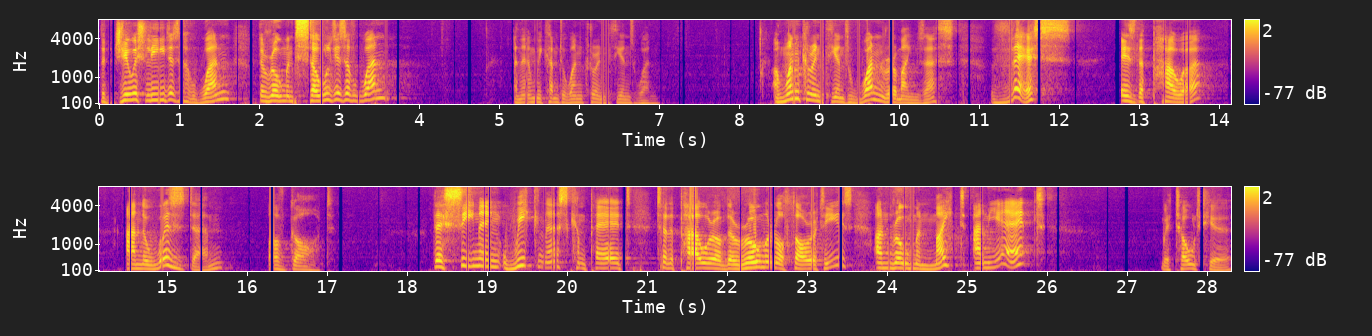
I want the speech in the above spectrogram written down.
The Jewish leaders have won. The Roman soldiers have won. And then we come to 1 Corinthians 1. And 1 Corinthians 1 reminds us this is the power and the wisdom of God. Their seeming weakness compared to the power of the Roman authorities and Roman might, and yet we're told here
